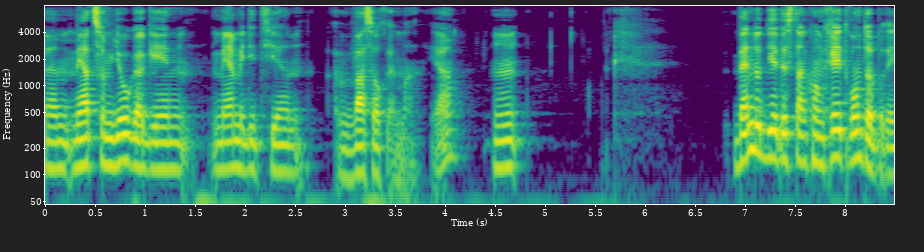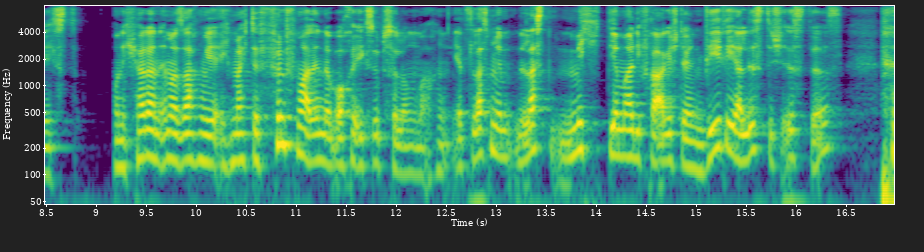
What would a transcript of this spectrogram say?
ähm, mehr zum Yoga gehen, mehr meditieren, was auch immer, ja. Hm wenn du dir das dann konkret runterbrichst, und ich höre dann immer Sachen wie, ich möchte fünfmal in der Woche XY machen. Jetzt lass, mir, lass mich dir mal die Frage stellen, wie realistisch ist es,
